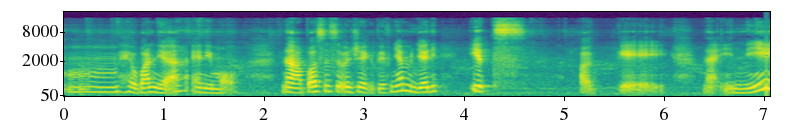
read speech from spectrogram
um, hewan ya, animal. Nah, possessive adjective-nya menjadi its. Oke. Okay. Nah, ini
